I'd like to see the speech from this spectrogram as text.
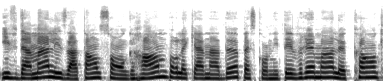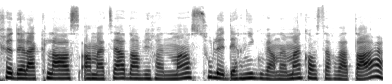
Évidemment, les attentes sont grandes pour le Canada parce qu'on était vraiment le cancre de la classe en matière d'environnement sous le dernier gouvernement conservateur.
